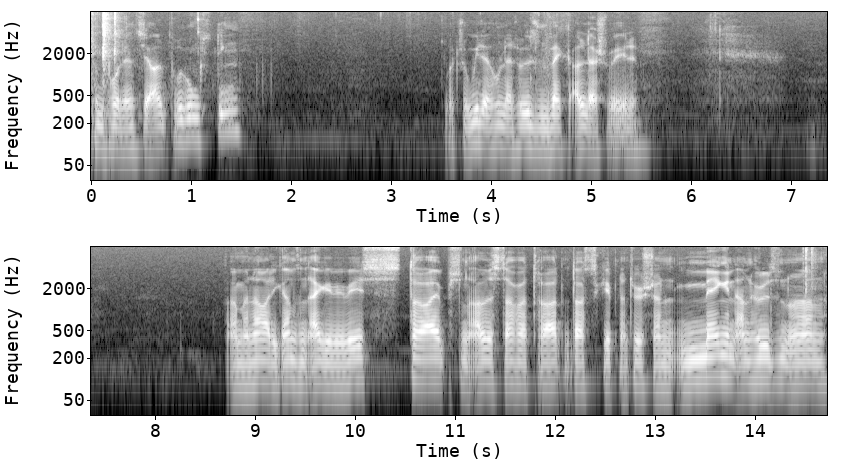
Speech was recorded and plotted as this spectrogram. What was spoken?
zum Potentialprüfungsding. Wird schon wieder 100 Hülsen weg, alter Schwede. Weil man nachher die ganzen RGBW-Stripes und alles da vertraten, das gibt natürlich dann Mengen an Hülsen und an,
